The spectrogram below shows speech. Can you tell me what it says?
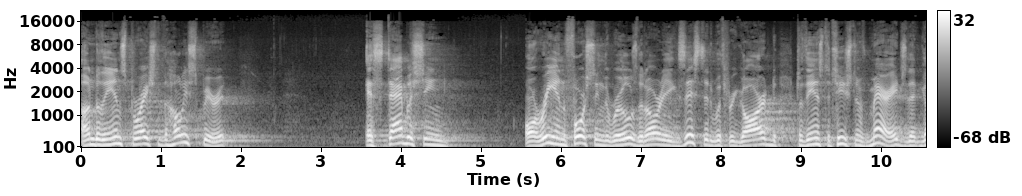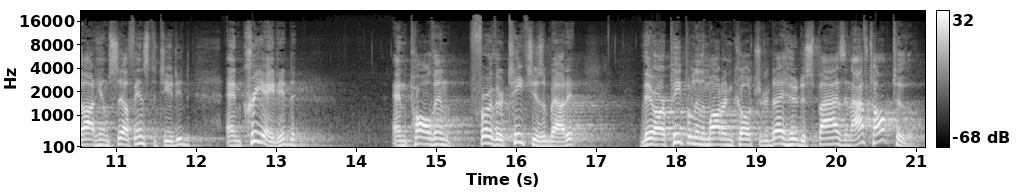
under the inspiration of the Holy Spirit, establishing or reinforcing the rules that already existed with regard to the institution of marriage that God Himself instituted and created. And Paul then further teaches about it. There are people in the modern culture today who despise, and I've talked to them.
